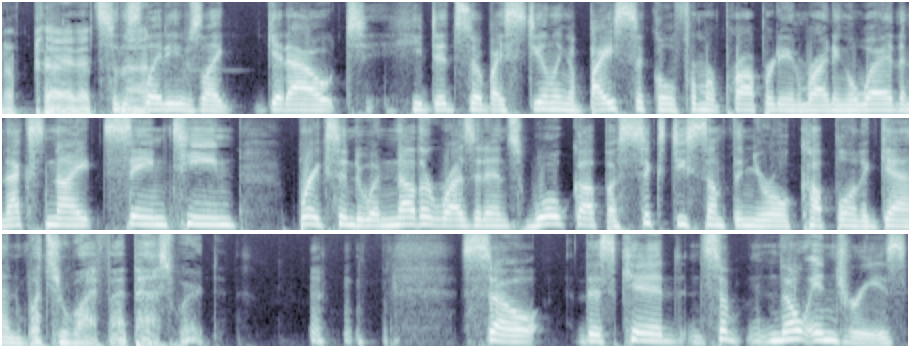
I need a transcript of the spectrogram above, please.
Okay, that's So this not- lady was like, get out. He did so by stealing a bicycle from her property and riding away. The next night, same teen breaks into another residence, woke up a 60 something year old couple, and again, what's your Wi Fi password? so this kid, so no injuries.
